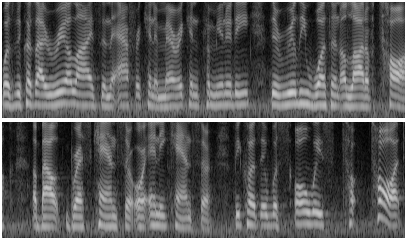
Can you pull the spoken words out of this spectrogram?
was because I realized in the African American community there really wasn't a lot of talk about breast cancer or any cancer because it was always taught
